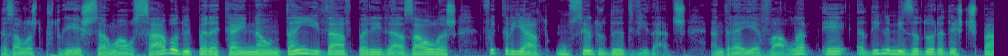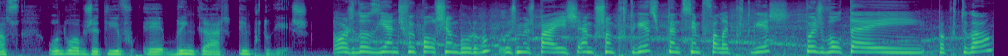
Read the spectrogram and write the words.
As aulas de português são ao sábado e para quem não tem idade para ir às aulas, foi criado um centro de atividades. Andreia Vala é a dinamizadora deste espaço, onde o objetivo é brincar em português. Aos 12 anos fui para o Luxemburgo. Os meus pais ambos são portugueses, portanto sempre falei português. Depois voltei para Portugal,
